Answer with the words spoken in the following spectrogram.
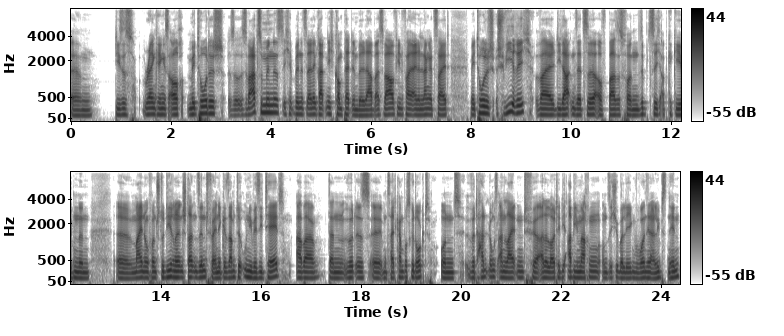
ähm, dieses Ranking ist auch methodisch, also es war zumindest, ich bin jetzt leider gerade nicht komplett im Bilde, aber es war auf jeden Fall eine lange Zeit methodisch schwierig, weil die Datensätze auf Basis von 70 abgegebenen äh, Meinungen von Studierenden entstanden sind für eine gesamte Universität. Aber dann wird es äh, im Zeitcampus gedruckt und wird handlungsanleitend für alle Leute, die Abi machen und sich überlegen, wo wollen sie denn am liebsten hin.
